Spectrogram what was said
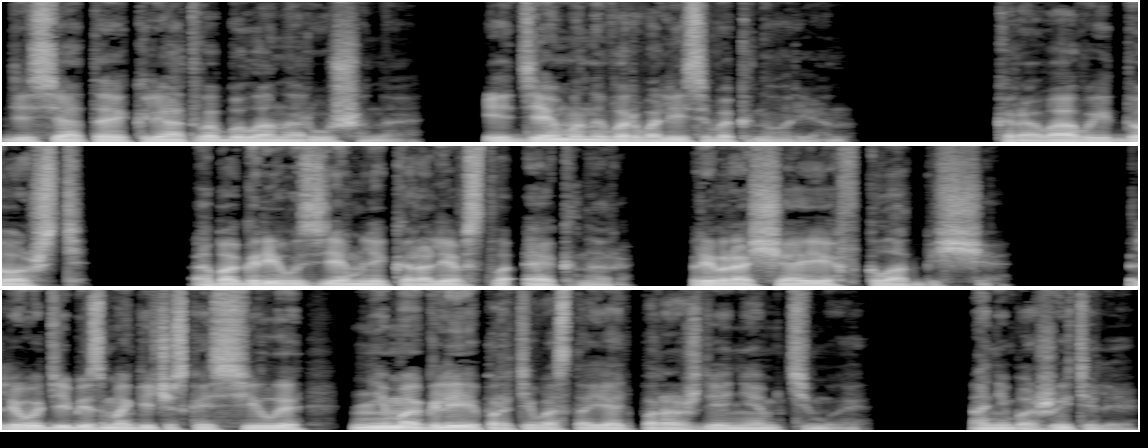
Десятая клятва была нарушена, и демоны ворвались в Экнориан. Кровавый дождь обогрел земли королевства Экнар, превращая их в кладбище. Люди без магической силы не могли противостоять порождениям тьмы, а небожители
